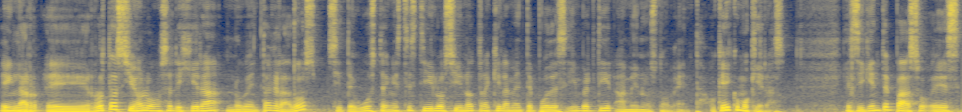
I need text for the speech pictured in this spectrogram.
En la eh, rotación lo vamos a elegir a 90 grados. Si te gusta en este estilo, si no, tranquilamente puedes invertir a menos 90. Ok, como quieras. El siguiente paso es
